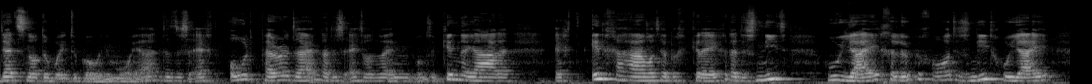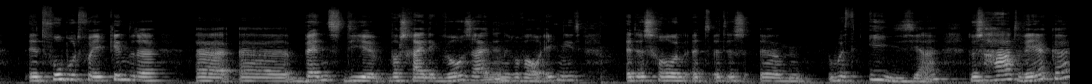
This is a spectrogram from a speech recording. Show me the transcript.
that's not the way to go anymore. Ja? Dat is echt old paradigm. Dat is echt wat we in onze kinderjaren echt ingehamerd hebben gekregen. Dat is niet hoe jij gelukkig wordt. Dat is niet hoe jij het voorbeeld voor je kinderen uh, uh, bent die je waarschijnlijk wil zijn. In ieder geval ik niet. Het is gewoon, het, het is um, with ease. Ja? Dus hard werken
